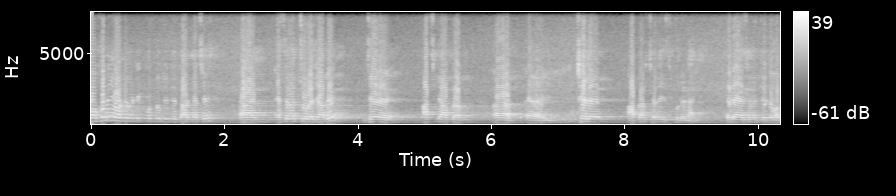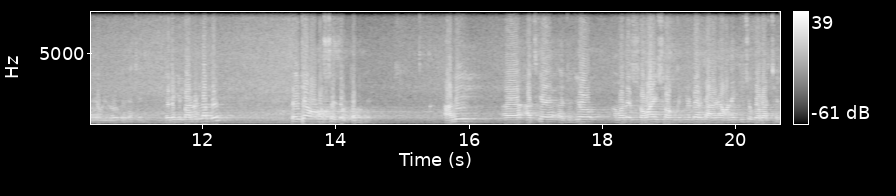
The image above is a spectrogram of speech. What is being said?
তখনই অটোমেটিক পদ্ধতিতে তার কাছে এস চলে যাবে যে আজকে আপনার ছেলে আপনার ছেলে স্কুলে নাই। এটা এস যেতে হবে অভিভাবকের কাছে। এটা কি পারবেন না আপনি? তো এটা অবশ্যই করতে হবে। আমি আজকে যদিও আমাদের সময় সংকীর্ণতার কারণে অনেক কিছু বলার ছিল,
